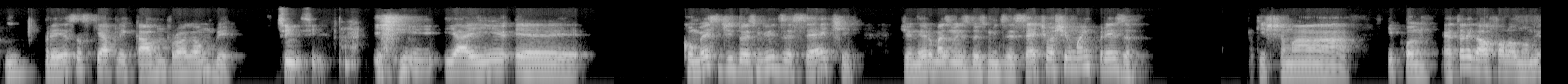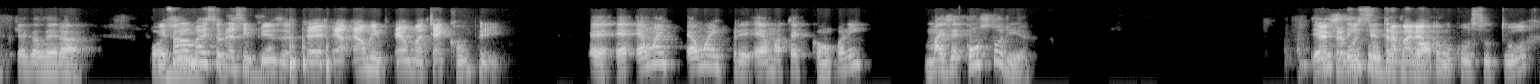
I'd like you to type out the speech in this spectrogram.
empresas que aplicavam para o H1B. Sim, sim. E, e aí, é, começo de 2017, janeiro mais ou menos de 2017, eu achei uma empresa que chama IPAM. É até legal falar o nome porque a galera pode. Me fala mais sobre essa empresa. É, é, é, uma, é uma tech company? É, é, é, uma, é, uma, é uma tech company, mas é consultoria. É Eles é para você trabalhar próprio. como consultor?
